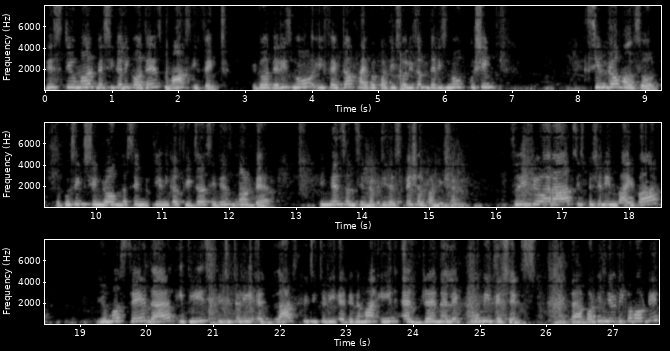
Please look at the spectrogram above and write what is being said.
This tumor basically causes mass effect because there is no effect of hypercortisolism. There is no Cushing syndrome also. The Cushing syndrome, the clinical features, it is not there. In syndrome, it is a special condition. So if you are asked, especially in Viva, you must say that it is pituitary, large pituitary adenoma in adrenalectomy patients. Now, what is unique about it?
